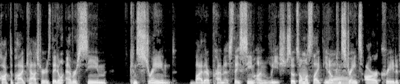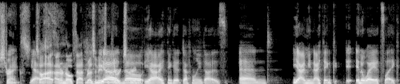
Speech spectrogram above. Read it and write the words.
talk to podcasters, they don't ever seem constrained by their premise. They seem unleashed. So it's almost like, you know, Yeah. constraints are creative strengths. Yes. So I, I don't know if that resonates yeah, with your no, experience. yeah, I think it definitely does. And yeah, I mean, I think in a way it's like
